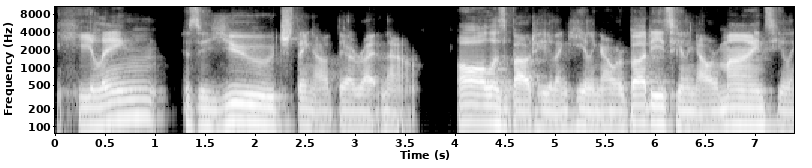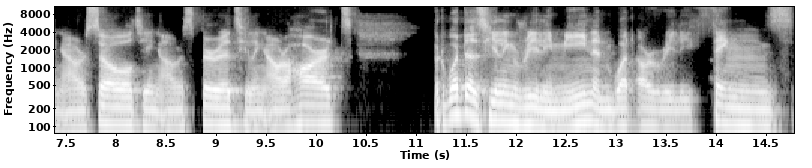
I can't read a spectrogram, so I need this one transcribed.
Healing is a huge thing out there right now. All is about healing, healing our bodies, healing our minds, healing our souls, healing our spirits, healing our hearts. But what does healing really mean? And what are really things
